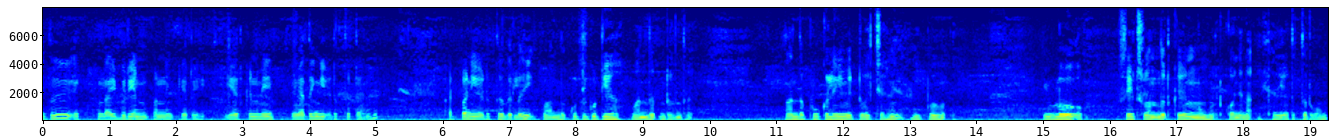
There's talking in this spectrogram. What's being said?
இது லைப்ரரியன் பண்ணிக்கீரை ஏற்கனவே விதங்கி எடுத்துட்டேன். கட் பண்ணி எடுத்ததில் இப்போ அந்த குட்டி குட்டியாக வந்துட்டு இருந்து அந்த பூக்களையும் விட்டு வச்சேன். இப்போது இவ்வளோ சீட்ஸ் வந்திருக்கு இன்னும் கொஞ்ச நாள் எடுத்துடுவோம்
